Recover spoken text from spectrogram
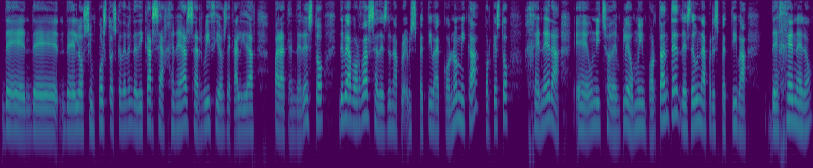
de, los impuestos que deben dedicarse a generar servicios de calidad para atender esto, debe abordarse desde una perspectiva económica, porque esto genera eh, un nicho de empleo muy importante, desde una perspectiva de género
